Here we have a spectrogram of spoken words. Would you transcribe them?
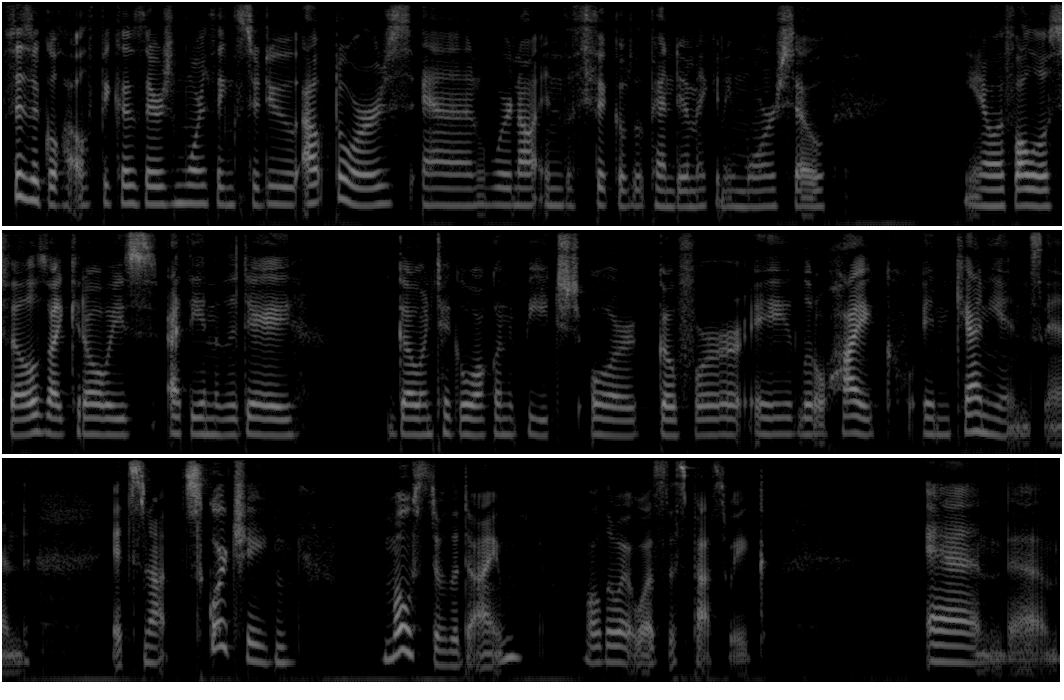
physical health because there's more things to do outdoors and we're not in the thick of the pandemic anymore. So you know, if all else fails, I could always, at the end of the day, go and take a walk on the beach or go for a little hike in canyons. And it's not scorching most of the time, although it was this past week. And um,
